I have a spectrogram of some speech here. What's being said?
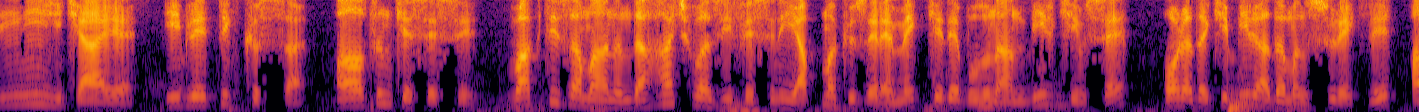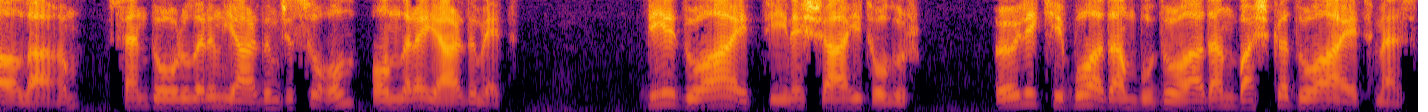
Dini hikaye, ibretlik kıssa, altın kesesi, vakti zamanında haç vazifesini yapmak üzere Mekke'de bulunan bir kimse, oradaki bir adamın sürekli, Allah'ım, sen doğruların yardımcısı ol, onlara yardım et. diye dua ettiğine şahit olur. Öyle ki bu adam bu duadan başka dua etmez.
